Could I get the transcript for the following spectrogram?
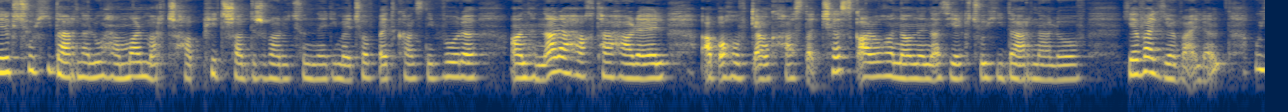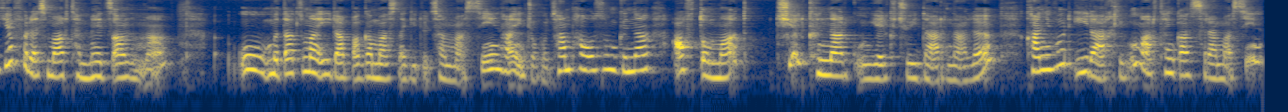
երգչուհի դառնալու համար մարչափից շատ դժվարությունների մեջով պետք անցնի, որը անհնար է հաղթահարել, ապահով կյանք հաստատ չես կարողանա ունենալ երգչուհի դառնալով եւ այլ եւ այլն։ Ու երբ որ այս մարդը մեծանում է, ու մտածում է իր ապագա մասնագիտության մասին, հա ինչ ուղղությամբ հա ուզում գնա, ավտոմատ չի էլ քննարկում երկչույի դառնալը, քանի որ իր արխիվում արդեն կան սրա մասին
